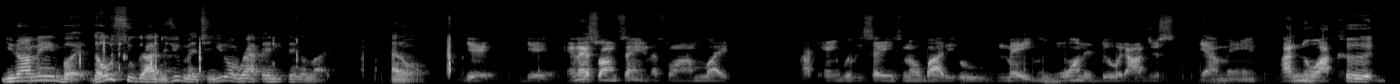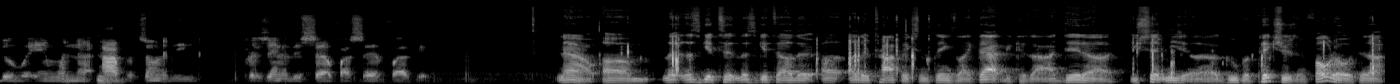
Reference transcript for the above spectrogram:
you know what I mean? But those two guys that you mentioned, you don't rap anything alike at all. Yeah, yeah. And that's what I'm saying. That's why I'm like, I can't really say it's nobody who made me want to do it. I just, yeah, I mean, I knew I could do it, and when the mm-hmm. opportunity presented itself, I said, "Fuck it." Now, um, let, us get to let's get to other uh, other topics and things like that because I, I did. Uh, you sent me a, a, group of pictures and photos, and I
